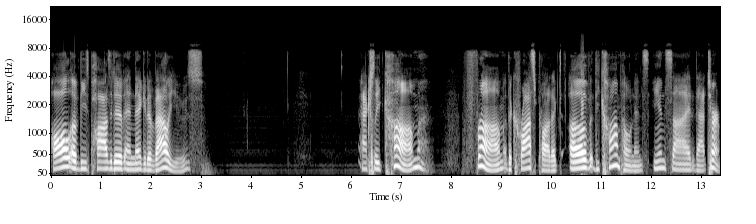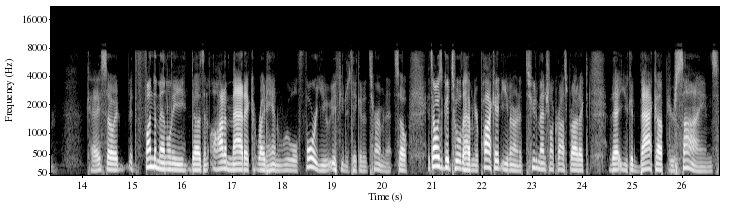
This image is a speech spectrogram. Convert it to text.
All of these positive and negative values actually come from the cross product of the components inside that term. Okay, so it, it fundamentally does an automatic right-hand rule for you if you take a determinant. So it's always a good tool to have in your pocket, even on a two-dimensional cross product, that you could back up your signs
